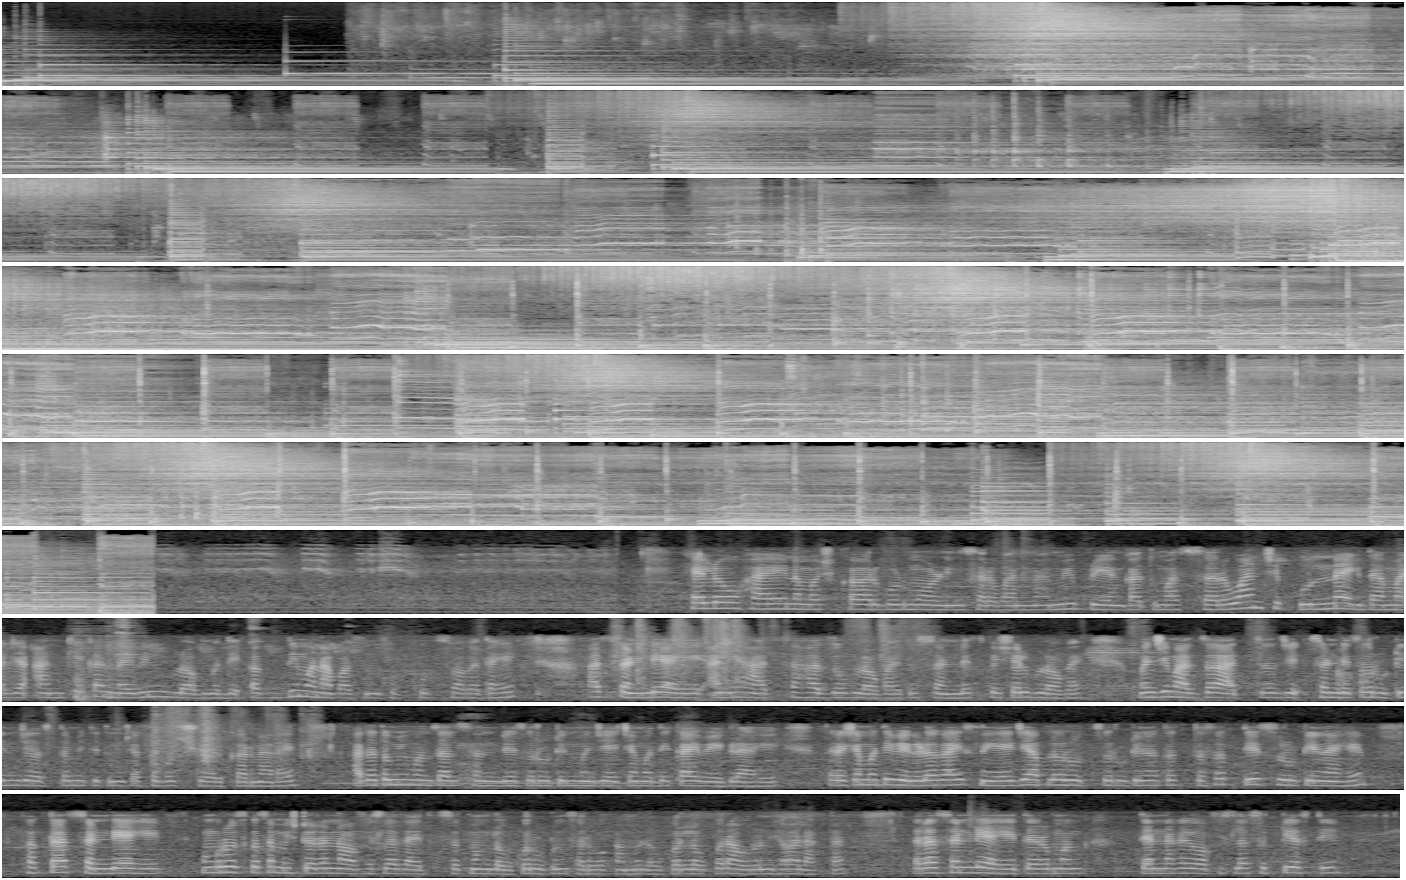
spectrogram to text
thank mm -hmm. you hello hi नमस्कार good morning सर्वांना. मी प्रियंका तुम्हा सर्वांची पुन्हा एकदा माझ्या आणखी एका नवीन ब्लॉगमध्ये अगदी मनापासून खूप खूप स्वागत आहे. आज संडे आहे आणि आजचा हा जो ब्लॉग आहे तो संडे स्पेशल ब्लॉग आहे. म्हणजे माझं आजचं जे संडेचं रुटीन जे असतं मी ते तुमच्यासोबत शेअर करणार आहे. आता तुम्ही म्हणसाल संडेचं रुटीन म्हणजे याच्यामध्ये काय वेगळं आहे? तर याच्यामध्ये वेगळं काहीच नाही आहे. जे आपलं रोजचं रुटीन होतं तसं तेच रुटीन आहे. फक्त आज संडे आहे. मग रोज कसं मिस्टरांना ऑफिसला जायचं असतं मग लवकर उठून सर्व कामं लवकर लवकर आवरून घ्यावं लागतात. तर आज संडे आहे तर मग त्यांना काही ऑफिसला सुट्टी असते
